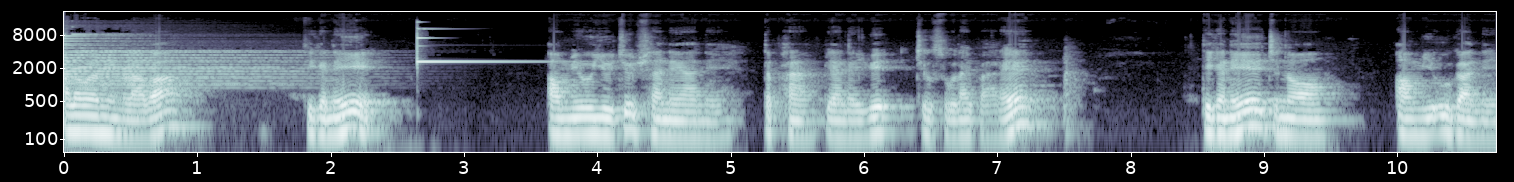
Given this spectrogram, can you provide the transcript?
အားလုံးပဲမင်္ဂလာပါဒီကနေ့အောင်မျိုး YouTube channel ကနေတဖန်ပြန်လည်၍ကြိုဆိုလိုက်ပါတယ်ဒီကနေ့ကျွန်တော်အောင်မျိုးကနေ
